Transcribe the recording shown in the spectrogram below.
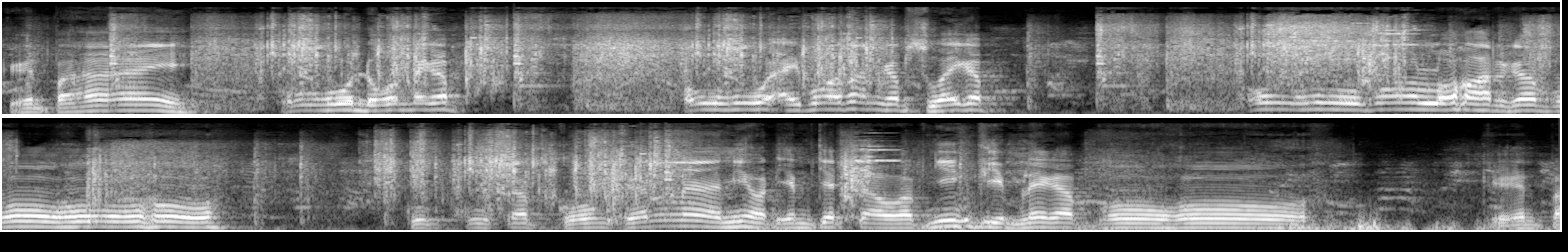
เกินไป โอ้โดนไปครับ โอ้ไอ้บอท่านครับสวยครับ โอ้โหบอลอดครับ โอ้โหกุกกุกครับโกงเกินนะมีหอดเอ็มเจ็ดเก่าครับยิ่งถิ่มเลยครับ โอ้โหเกินไป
